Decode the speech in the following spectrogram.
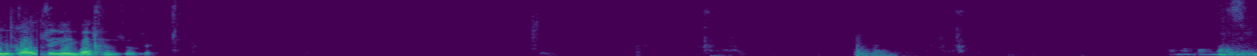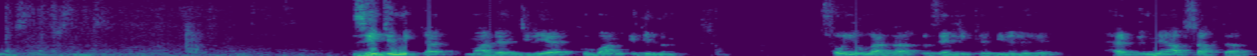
Bunu kaldıkça yayın başlamış olacak. Zeytinlikler madenciliğe kurban edilmemelidir. Son yıllarda özellikle birileri her gün ne yapsak da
